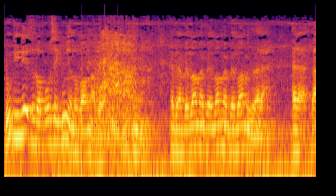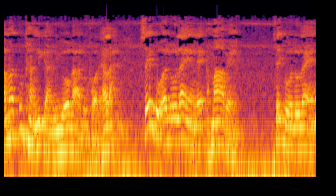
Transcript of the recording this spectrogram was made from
ခုဒီနေ့ဆိုတော့ပိုးစိတ်ကူးရင်တော့ကောင်းတာပေါ့အဲ့ပြန်ပဲသွားမယ်ပဲသွားမယ်ပဲသွားမယ်ဆိုတာလားအဲ့ဒါကာမတုခံလိကနိယောဂလို့ခေါ်တယ်ဟုတ်လားစိတ်ကိုအလိုလိုက်ရင်လည်းအမှားပဲစိတ်ကိုအလိုလိုက်ရင်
